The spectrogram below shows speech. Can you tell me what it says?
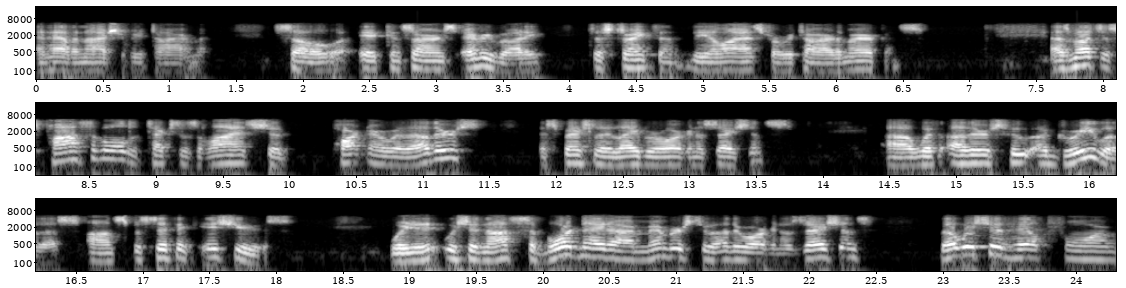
and have a nice retirement. So it concerns everybody to strengthen the Alliance for Retired Americans. As much as possible, the Texas Alliance should partner with others, especially labor organizations, uh, with others who agree with us on specific issues. We, we should not subordinate our members to other organizations, but we should help form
